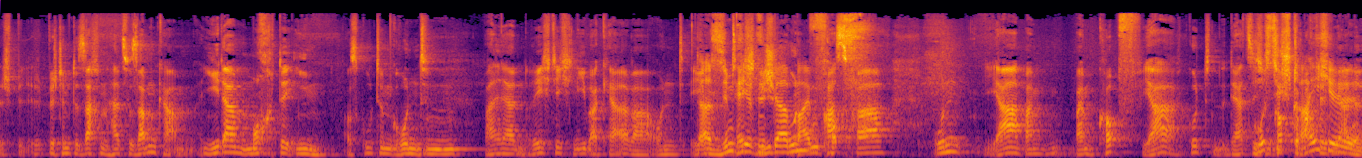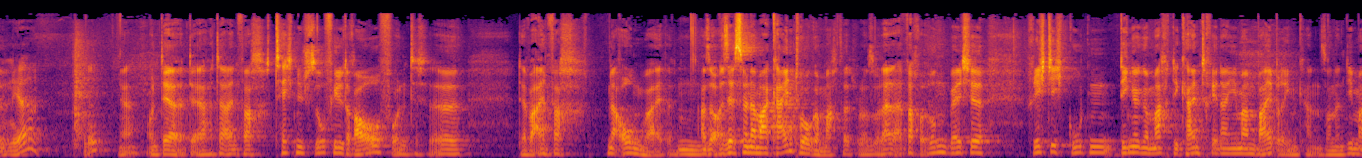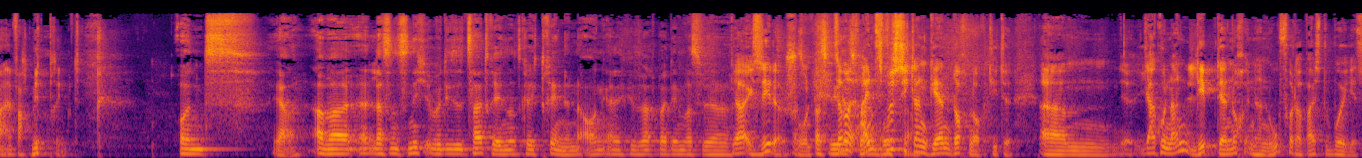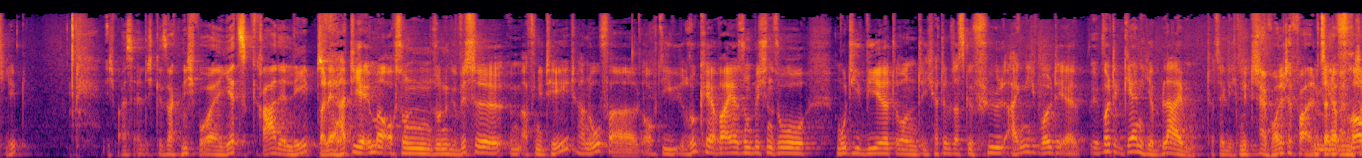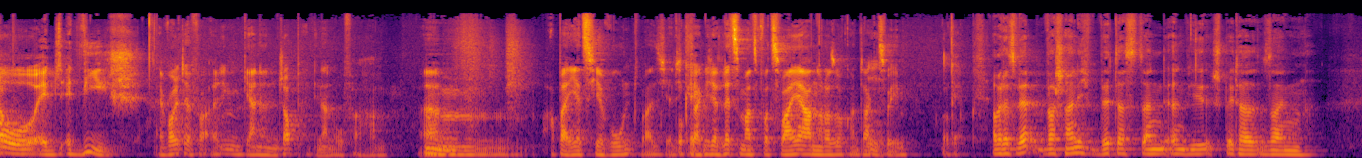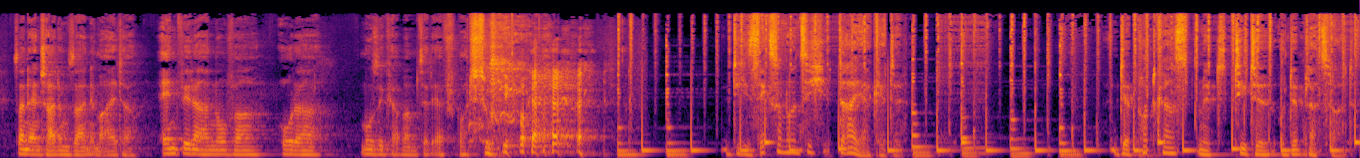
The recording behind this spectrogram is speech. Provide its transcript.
bestimmte Sachen halt zusammenkamen. Jeder mochte ihn aus gutem Grund, weil er ein richtig lieber Kerl war und eben Da sind wir technisch wieder beim unfassbar. Und ja, beim, beim Kopf, ja, gut, der hat sich Muss den Kopf wir streicheln, ja. Ne? Ja, und der, der hatte einfach technisch so viel drauf und äh, der war einfach eine Augenweide. Also selbst wenn er mal kein Tor gemacht hat oder so, der hat einfach irgendwelche richtig guten Dinge gemacht, die kein Trainer jemandem beibringen kann, sondern die man einfach mitbringt. Und ja, aber äh, lass uns nicht über diese Zeit reden, sonst kriege ich Tränen in den Augen, ehrlich gesagt, bei dem, was wir. Ja, ich sehe das schon. was wir Sag mal, eins wüsste ich dann gern doch noch, Tite. Ähm, Jakonan, lebt der noch in Hannover oder weißt du, wo er jetzt lebt? Ich weiß ehrlich gesagt nicht, wo er jetzt gerade lebt. Weil er hatte ja immer auch so, ein, so eine gewisse ähm, Affinität, Hannover, auch die Rückkehr war ja so ein bisschen so motiviert und ich hatte das Gefühl, eigentlich wollte er, er wollte gern hier bleiben, tatsächlich mit, Er wollte vor allem mit seiner Frau Ed, Edwige. Er wollte vor allen Dingen gerne einen Job in Hannover haben. Ähm, ob er jetzt hier wohnt, weiß ich ehrlich Okay. gesagt nicht. Ich hatte letztes Mal vor zwei Jahren oder so Kontakt zu ihm. Okay. Aber das wird, wahrscheinlich wird das dann irgendwie später sein, seine Entscheidung sein im Alter. Entweder Hannover oder Musiker beim ZDF Sportstudio. Die 96 Dreierkette. Der Podcast mit Tite und dem Platzwart.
